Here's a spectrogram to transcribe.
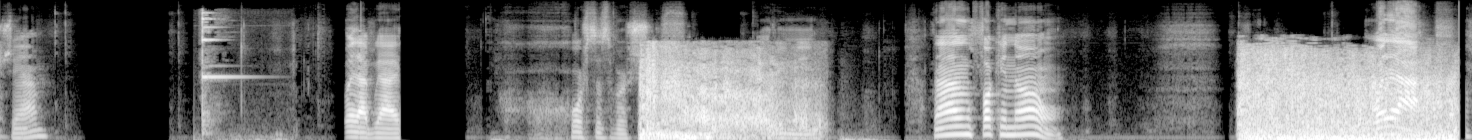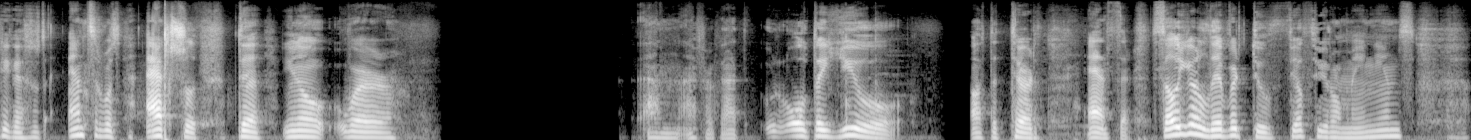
jam. What up, guys? Horses were shoes. What do you mean? I don't fucking know. Up? Okay guys, so the answer was actually the, you know, where... Um, I forgot. All the U of the third answer. Sell your liver to filthy Romanians,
